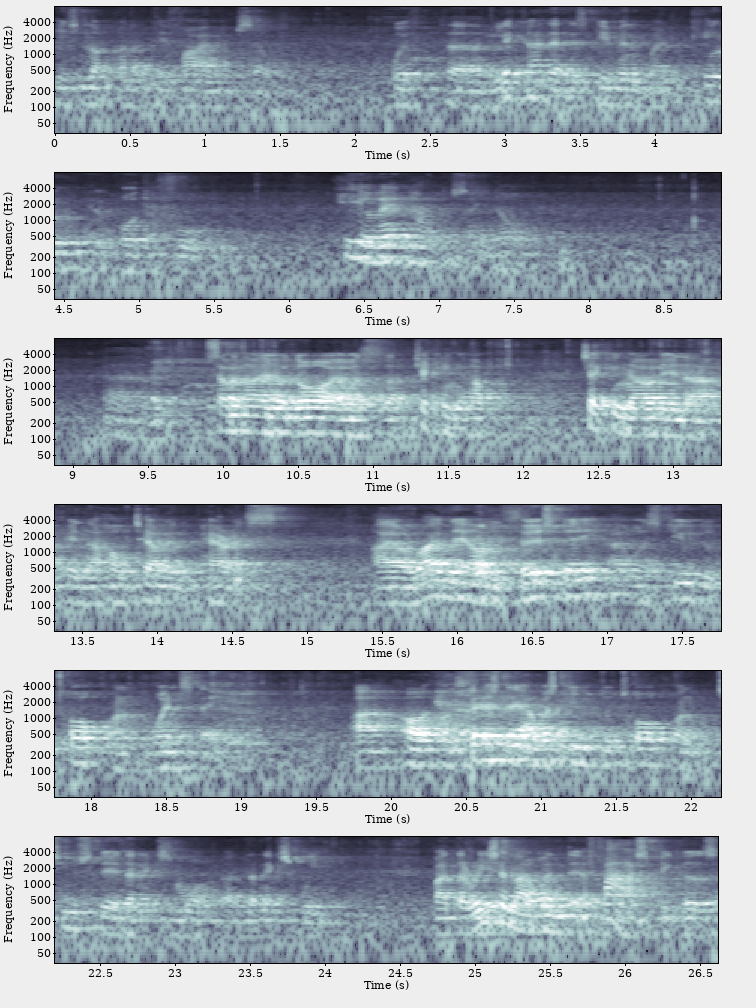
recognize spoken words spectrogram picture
he's not going to defile himself with the liquor that is given by the king and all the food. He learned how to say no. Um, some time ago, I was uh, checking up, checking out in a, in a hotel in Paris. I arrived there on Thursday. I was due to talk on Wednesday. Uh, on Thursday, I was due to talk on Tuesday the next, mo- uh, the next week. But the reason I went there fast because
